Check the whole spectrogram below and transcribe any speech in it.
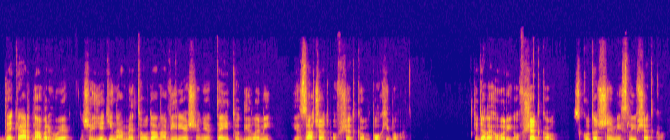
Descartes navrhuje, že jediná metóda na vyriešenie tejto dilemy je začať o všetkom pochybovať. Keď ale hovorí o všetkom, skutočne myslí všetko –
